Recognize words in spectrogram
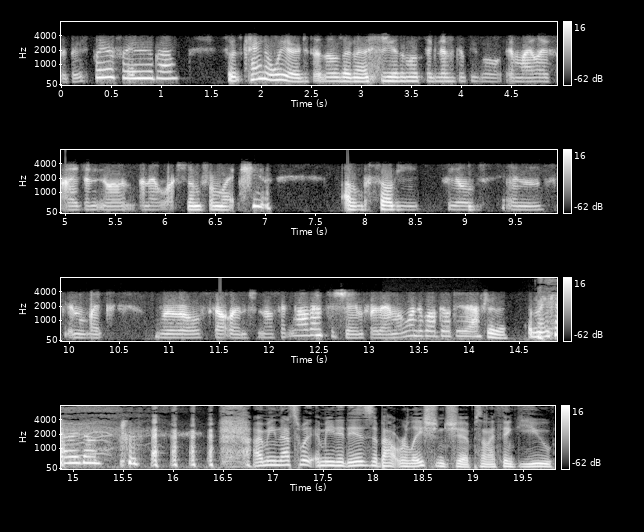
the bass player for Aerogramme. So it's kind of weird that those are the three of the most significant people in my life. I didn't know them, and I watched them from like a soggy field in in like rural Scotland, and I was like, "No, that's a shame for them. I wonder what they'll do after this." And then carried on. I mean, that's what I mean. It is about relationships, and I think you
